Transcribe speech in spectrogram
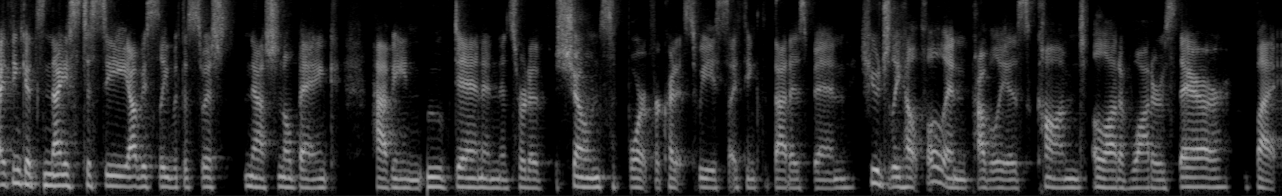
I think it's nice to see, obviously, with the Swiss National Bank having moved in and sort of shown support for Credit Suisse. I think that that has been hugely helpful and probably has calmed a lot of waters there. But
